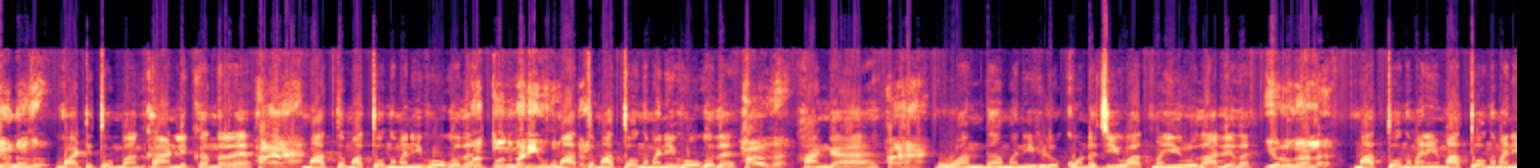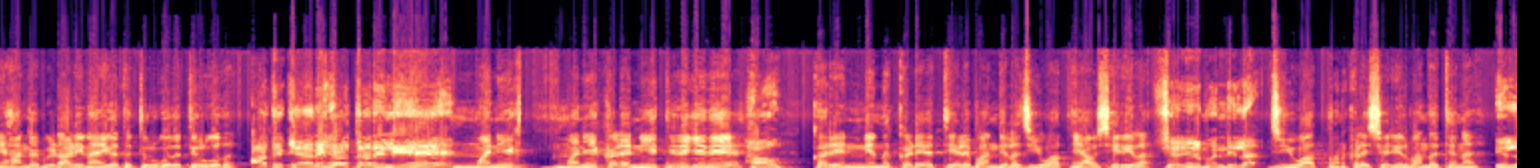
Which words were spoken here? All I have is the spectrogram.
ತಿನ್ನೋದು. ಹೊಟ್ಟಿ ತುಂಬಂಗ್ ಕಾಣ್ಲಿಕ್ಕಂದ್ರ. ಮತ್ತ ಮತ್ತೊಂದು ಮನಿಗೆ ಹೋಗೋದ. ಮತ್ತೊಂದು ಮನೆಗೆ ಮತ್ತ ಮತ್ತೊಂದು ಮನಿಗೆ ಹೋಗೋದ. ಹಂಗ. ಒಂದ ಮನಿ ಹಿಡ್ಕೊಂಡ ಜೀವಾತ್ಮ ಇರುದ ಅಲ್ಲಿದ. ಇರುದಲ್ಲ. ಮತ್ತೊಂದು ಮನಿ ಮತ್ತೊಂದು ಮನಿ ಹಂಗ ಬಿಡಾಡಿ ನಾಯಿಗತ್ತೆ ತಿರುಗೋದ ತಿರುಗೋದ. ಏನ್ ಹೇಳ್ತಾರೆ ಇಲ್ಲಿ ಮನಿ ಮನಿ ಕಡೆ ನೀ ತಿರುಗಿದಿ? ಹೌದು. ಕರೆ ನಿನ್ನ ಕಡೆ ಅಂತೇಳಿ ಬಂದಿಲ್ಲ ಜೀವಾತ್ಮ ಯಾವ ಶರೀರ? ಶರೀರ ಬಂದಿಲ್ಲ. ಜೀವಾತ್ಮನ ಕಡೆ ಶರೀರ ಬಂದತ್ತೇನ ಇಲ್ಲ.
